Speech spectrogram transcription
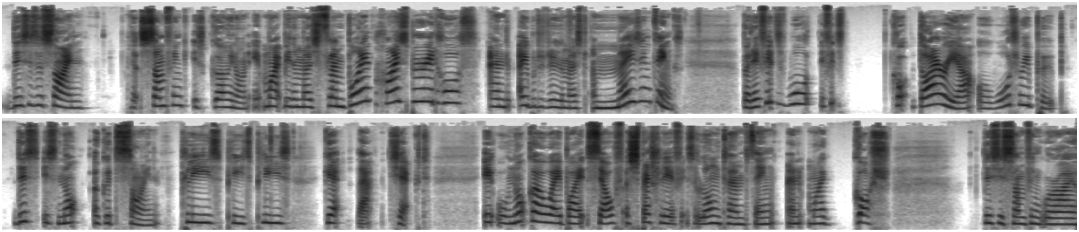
This is a sign that something is going on. It might be the most flamboyant, high spirited horse and able to do the most amazing things. But if it's wa- if it's got diarrhea or watery poop, this is not a good sign. Please, please, please get that checked. It will not go away by itself, especially if it's a long term thing. And my gosh, this is something where I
